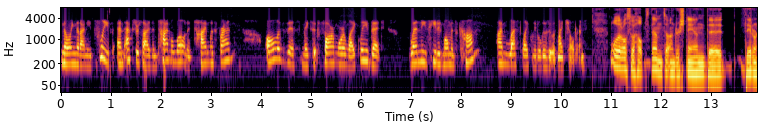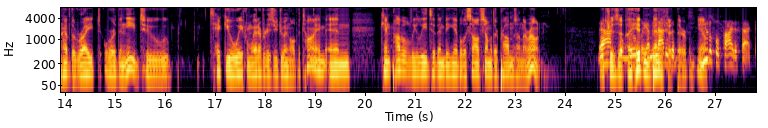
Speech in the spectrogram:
Knowing that I need sleep and exercise and time alone and time with friends, all of this makes it far more likely that when these heated moments come, I'm less likely to lose it with my children. Well, it also helps them to understand that they don't have the right or the need to take you away from whatever it is you're doing all the time and can probably lead to them being able to solve some of their problems on their own, which Absolutely. is a, a hidden I mean, benefit that is a there. Beautiful side effect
